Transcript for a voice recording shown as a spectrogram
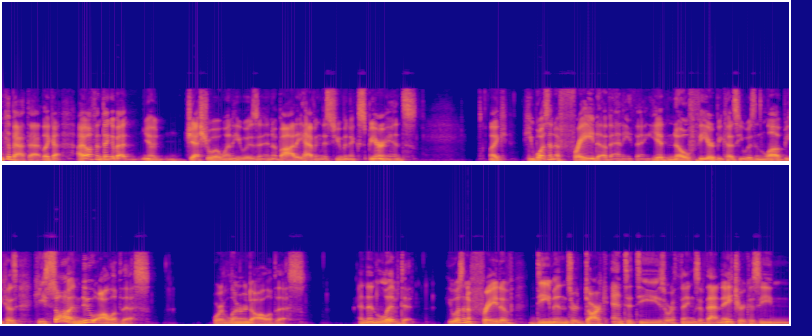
Think about that. Like I, I often think about, you know, Jeshua when he was in a body having this human experience. Like he wasn't afraid of anything. He had no fear because he was in love because he saw and knew all of this or learned all of this and then lived it. He wasn't afraid of demons or dark entities or things of that nature because he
